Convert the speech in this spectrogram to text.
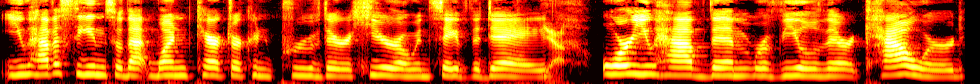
you have a scene so that one character can prove they're a hero and save the day Yeah. Or you have them reveal they're a coward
